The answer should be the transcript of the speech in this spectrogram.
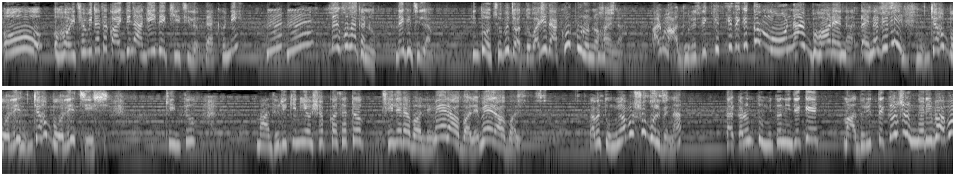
ও ওই ছবিটা তো কয়েকদিন আগেই দেখিয়েছিল। দেখনি দেখব না কেন? দেখেছিলাম। কিন্তু ও ছবি যতবারই দেখো পুরনো হয় না। আর মাধুরী দীক্ষিতকে দেখে তো মন আর ভরে না তাই না দিদি? যা বলে যা বলেছিস। কিন্তু মাধুরীকে নিয়ে ওসব কথা তো ছেলেরা বলে। মেয়েরাও বলে মেয়েরাও বলে। তবে তুমি অবশ্য বলবে না। তার কারণ তুমি তো নিজেকে মাধুরীর থেকেও সুন্দরী ভাবো।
